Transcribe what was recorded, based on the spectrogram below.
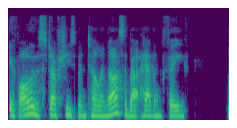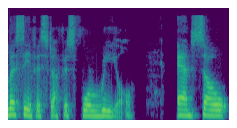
if all of the stuff she's been telling us about having faith, let's see if this stuff is for real. And so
